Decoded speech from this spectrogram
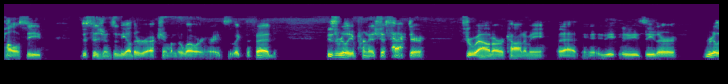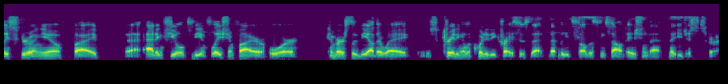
policy decisions in the other direction when they're lowering rates. Like the Fed is really a pernicious actor throughout our economy that is either really screwing you by uh, adding fuel to the inflation fire or conversely the other way, just creating a liquidity crisis that, that leads to all this consolidation that, that you just described.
